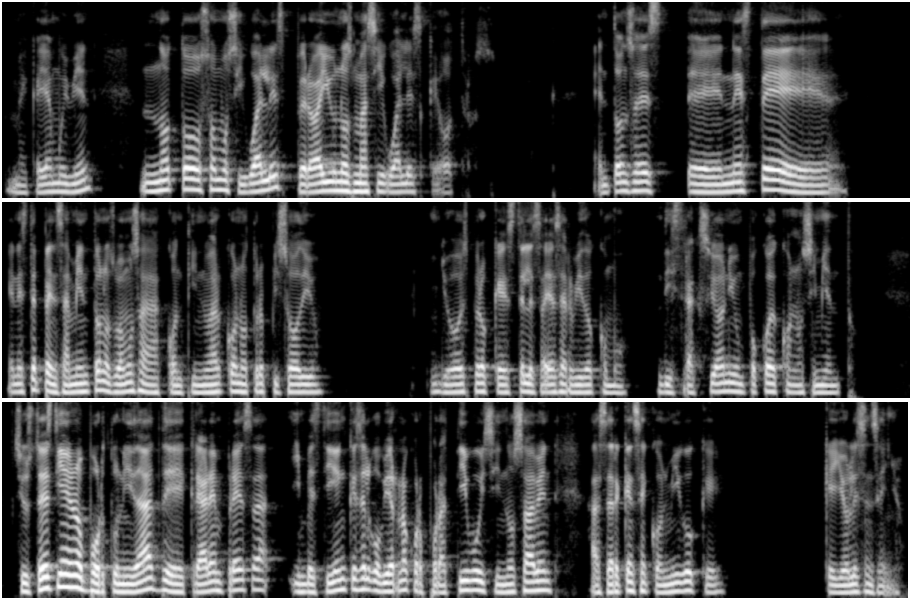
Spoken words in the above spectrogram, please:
me caía muy bien no todos somos iguales, pero hay unos más iguales que otros. Entonces, en este, en este pensamiento nos vamos a continuar con otro episodio Yo espero que este les haya servido como distracción y un poco de conocimiento. Si ustedes tienen oportunidad de crear empresa, investiguen qué es el gobierno corporativo y si no saben, acérquense conmigo que, que yo les enseño.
